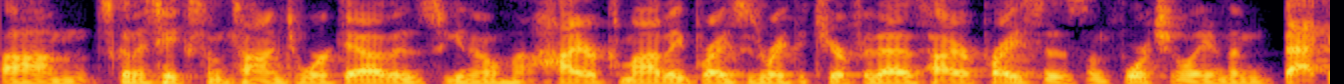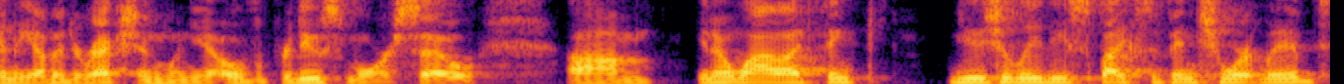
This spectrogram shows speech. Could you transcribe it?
Um, it's going to take some time to work out as, you know, higher commodity prices, right? The cure for that is higher prices, unfortunately, and then back in the other direction when you overproduce more. So, um, you know, while I think usually these spikes have been short lived,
